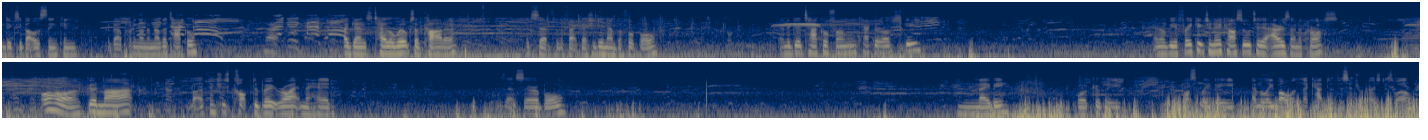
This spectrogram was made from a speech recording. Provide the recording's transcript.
Dixie Butler's thinking about putting on another tackle against Taylor Wilkes of Cardiff, except for the fact that she didn't have the football. And a good tackle from Kakarowski. And it'll be a free kick to Newcastle to Arizona Cross. Oh, good mark. But I think she's copped a boot right in the head. Is that Sarah Ball? Maybe. Or it could be, possibly be Emily Bowen, the captain for Central Coast as well.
